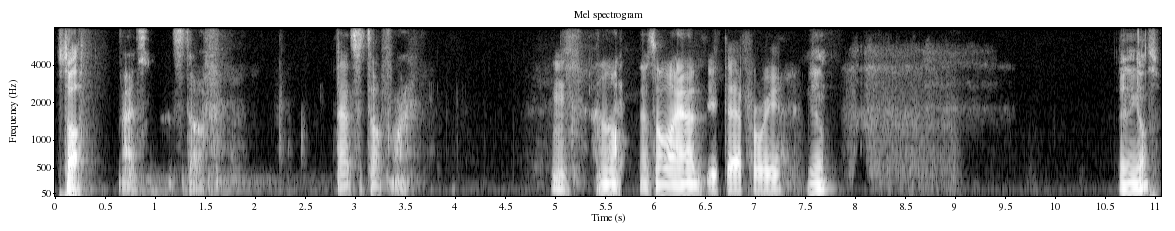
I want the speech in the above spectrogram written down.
it's tough. that's that's tough. That's a tough one. Hmm. I don't know. That's all I had. Eat that for you. Yep. Anything else?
